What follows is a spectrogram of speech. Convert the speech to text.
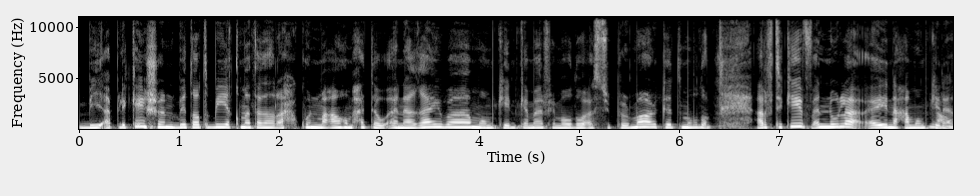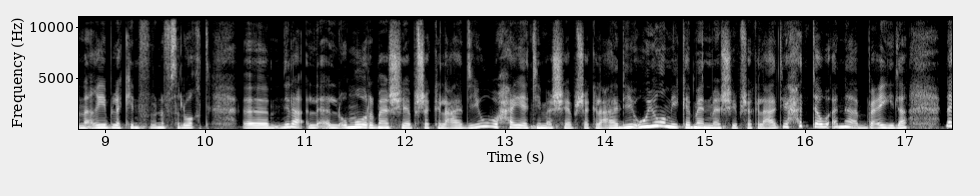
ب application بتطبيق مثلا راح أكون معاهم حتى وأنا غايبة. ممكن كمان في موضوع السوبر ماركت موضوع عرفتي كيف؟ إنه لا أي نعم ممكن نعم. أنا أغيب لكن في نفس الوقت آه لا الأمور ماشية بشكل عادي وحياتي ماشية بشكل عادي ويومي كمان ماشي بشكل عادي حتى وأنا بعيدة. لكن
